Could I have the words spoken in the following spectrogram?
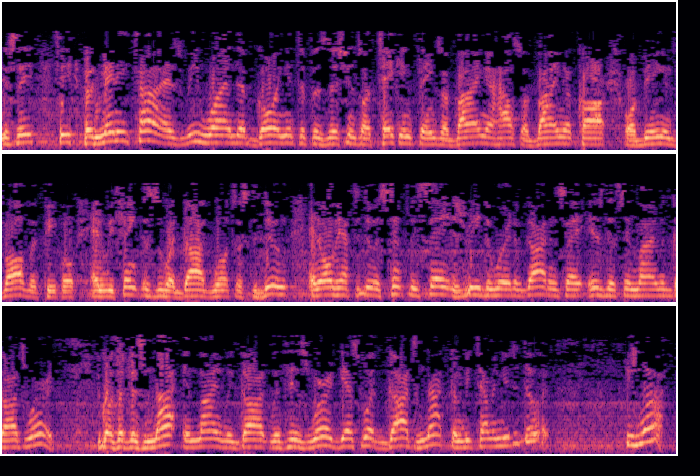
You see? See, but many times we wind up going into positions or taking things or buying a house or buying a car or being involved with people and we think this is what God wants us to do and all we have to do is simply say is read the word of God and say, is this in line with God's word? Because if it's not in line with God with his word, guess what? God's not going to be telling you to do it. He's not.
